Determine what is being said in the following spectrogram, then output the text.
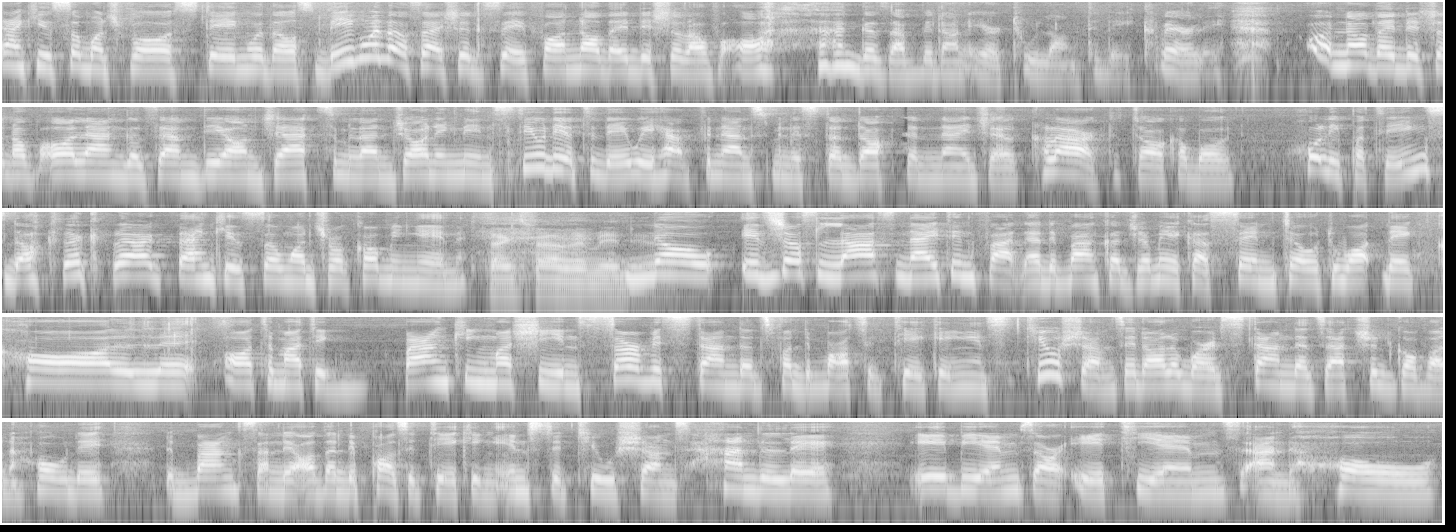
Thank you so much for staying with us, being with us, I should say, for another edition of All Angles. I've been on air too long today, clearly. Another edition of All Angles. I'm Dionne Jackson, and joining me in studio today, we have Finance Minister Dr. Nigel Clarke to talk about holy things. Dr. Clarke, thank you so much for coming in. Thanks for having me. No, it's just last night, in fact, that the Bank of Jamaica sent out what they call the automatic banking machine service standards for deposit taking institutions. In other words, standards that should govern how the, the banks and the other deposit taking institutions handle their ABMs or ATMs and how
